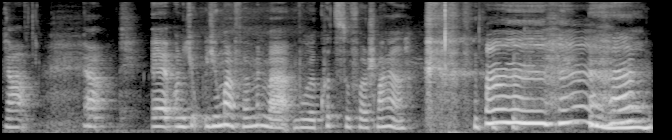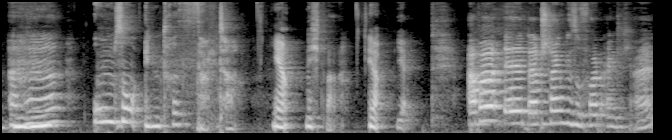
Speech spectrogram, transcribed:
ja, ja. Äh, und Ju- Juma Thurman war wohl kurz zuvor schwanger. aha, aha. Umso interessanter. Ja. Nicht wahr? Ja. Ja. Aber äh, dann steigen wir sofort eigentlich ein.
